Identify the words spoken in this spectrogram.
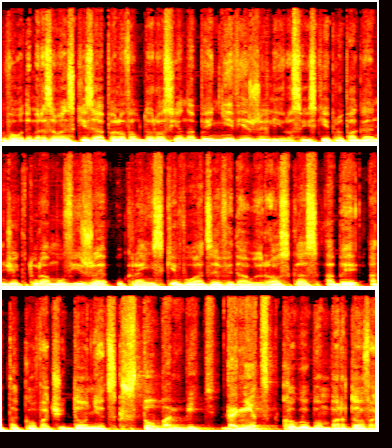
Wołodymyr Zełenski zaapelował do Rosjan, aby nie wierzyli rosyjskiej propagandzie, która mówi, że ukraińskie władze wydały rozkaz, aby atakować Donieck. Kogo bombardować?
